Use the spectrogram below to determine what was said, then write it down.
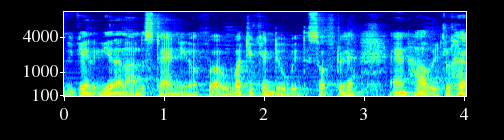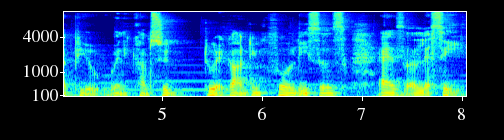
you can get an understanding of uh, what you can do with the software and how it will help you when it comes to, to accounting for leases as a lessee.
